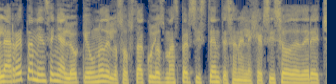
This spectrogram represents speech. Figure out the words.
La red también señaló que uno de los obstáculos más persistentes en el ejercicio de derechos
